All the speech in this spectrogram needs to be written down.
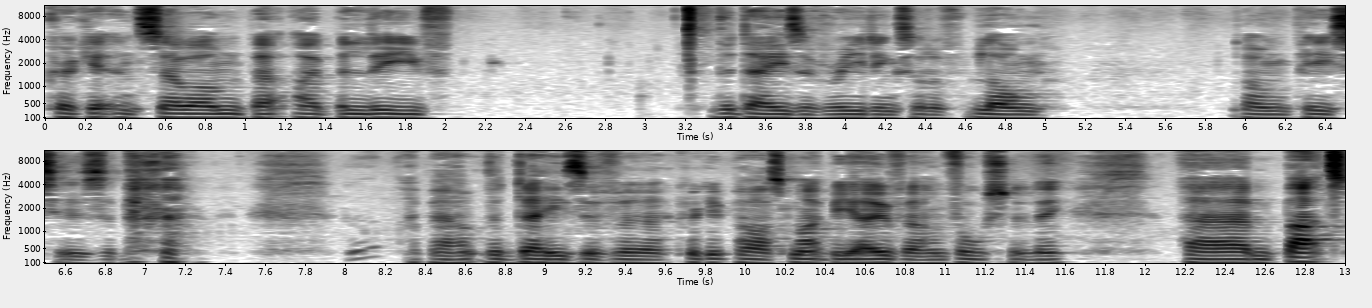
cricket and so on, but I believe the days of reading sort of long, long pieces about about the days of uh, cricket past might be over, unfortunately. Um, but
